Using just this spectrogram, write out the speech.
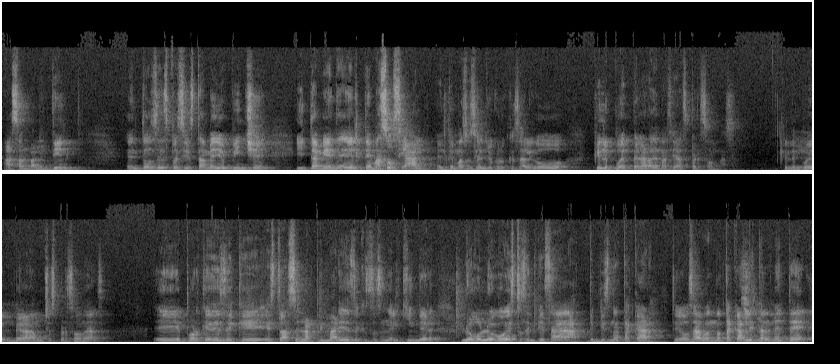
a San Valentín. Entonces, pues sí está medio pinche. Y también el tema social. El tema social yo creo que es algo que le puede pegar a demasiadas personas. Que le puede pegar a muchas personas. Eh, porque desde que estás en la primaria, desde que estás en el kinder, luego, luego esto se empieza a, te empiezan a atacar. o sea, bueno, atacar literalmente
